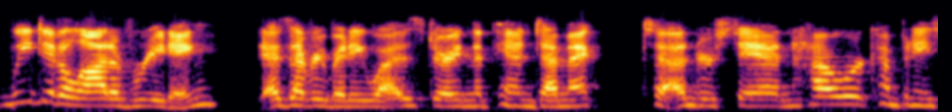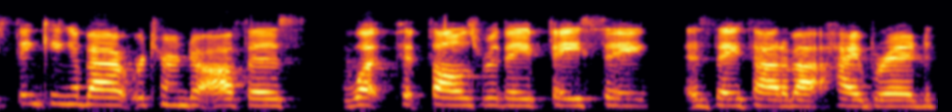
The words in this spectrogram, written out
We did a lot of reading, as everybody was during the pandemic, to understand how were companies thinking about return to office, what pitfalls were they facing as they thought about hybrid.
